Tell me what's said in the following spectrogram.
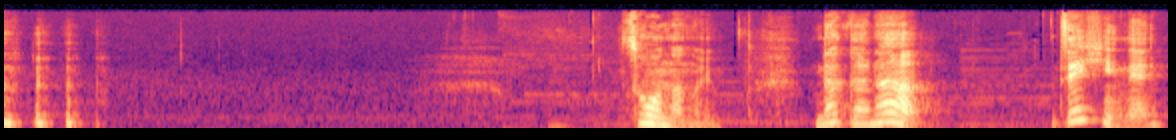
そうなのよ。だから、ぜひね、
